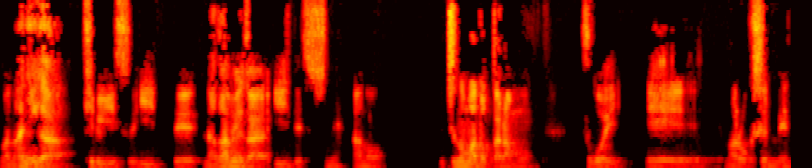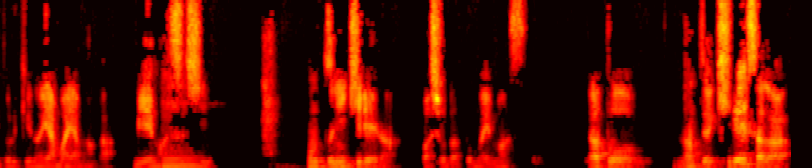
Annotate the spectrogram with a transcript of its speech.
まあ、何がキルギスいいって、眺めがいいですしね。あの、うちの窓からも、すごい、えー、まあ、6000メートル級の山々が見えますし、本当に綺麗な場所だと思います。あと、なんていう、綺麗さが、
